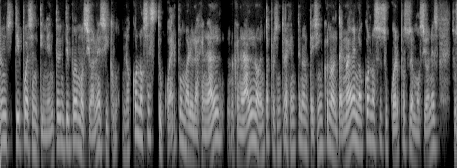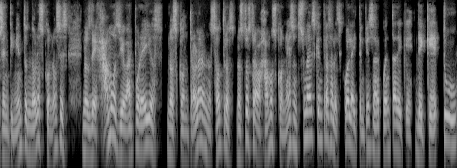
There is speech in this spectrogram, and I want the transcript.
un tipo de sentimiento, un tipo de emociones y como no conoces tu cuerpo, Mario. La general, en general, el 90% de la gente, 95, 99, no conoce su cuerpo, sus emociones, sus sentimientos, no los conoces. Nos dejamos llevar por ellos, nos controlan a nosotros. Nosotros trabajamos con eso. Entonces, una vez que entras a la escuela y te empiezas a dar cuenta de que, de que tú,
